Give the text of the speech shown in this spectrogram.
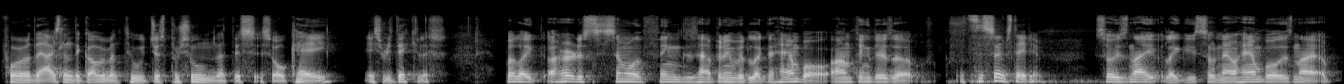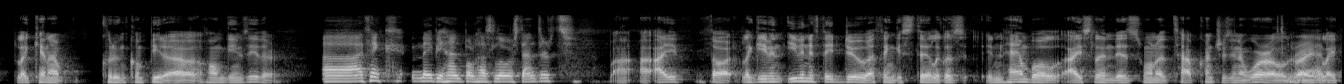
for the Icelandic government to just presume that this is okay is ridiculous. But like I heard a similar things happening with like the handball. I don't think there's a It's the same stadium. so it's not like you so now handball is not a, like cannot couldn't compete at home games either. Uh, I think maybe handball has lower standards. I, I thought like even even if they do, I think it's still because in handball Iceland is one of the top countries in the world, right? Yeah. Like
